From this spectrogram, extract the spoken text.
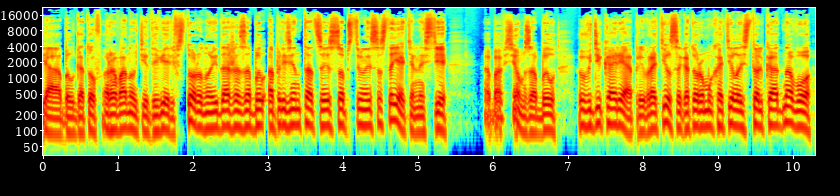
Я был готов рвануть и дверь в сторону и даже забыл о презентации собственной состоятельности. Обо всем забыл. В дикаря превратился, которому хотелось только одного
